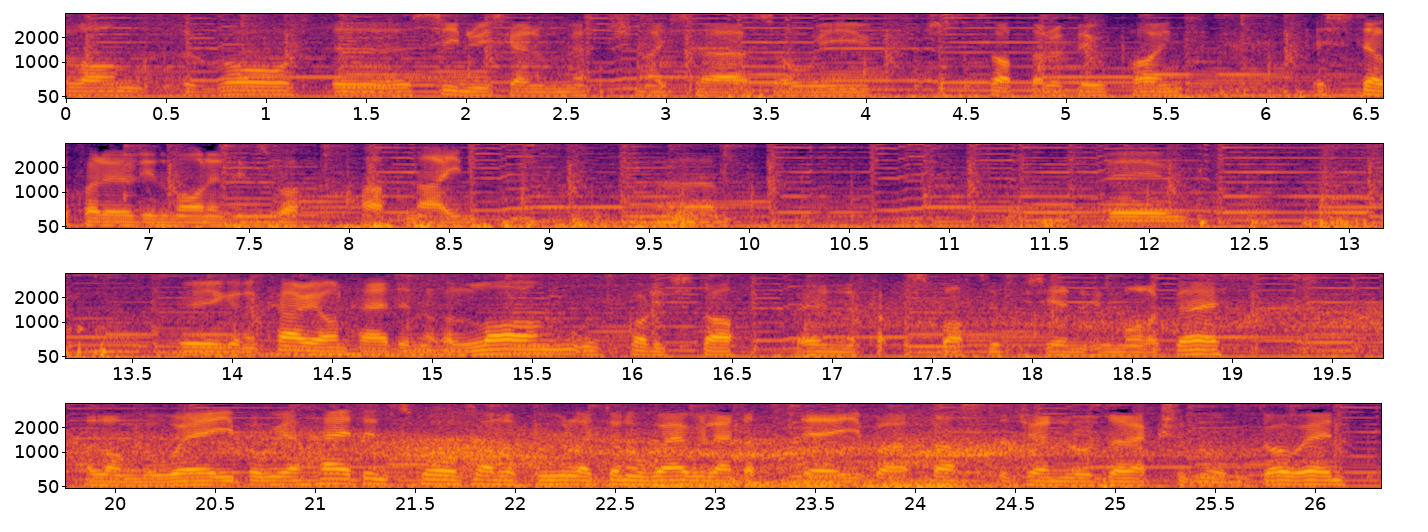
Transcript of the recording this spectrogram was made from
along the road. The scenery's getting much nicer, so we've just stopped at a viewpoint. It's still quite early in the morning, I think it's about half nine. Um. We're going to carry on heading along. We'll probably stop in a couple of spots if we see anything more like this along the way. But we are heading towards Ullapool. I don't know where we'll end up today, but that's the general direction where we're going.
